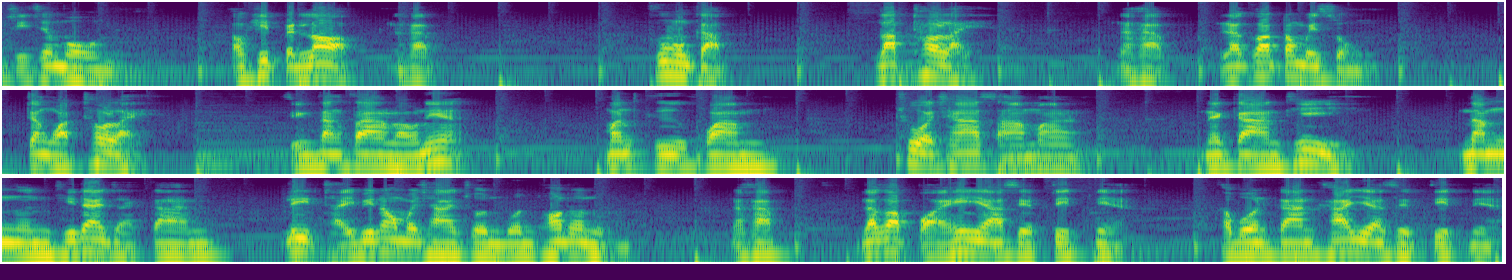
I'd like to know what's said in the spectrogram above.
24 ชั่วโมงเนี่ยเอาคิดเป็นรอบนะครับ ผู้กำกับรับเท่าไหร่นะครับ แล้วก็ต้องไปส่ง จังหวัดเท่าไหร่ สิ่งต่างๆเหล่านี้มันคือความชั่วช้าสามาญในการที่นำเงินที่ได้จากการรีดไถพี่น้องประชาชนบนท้องถนนนะครับ แล้วก็ปล่อยให้ยาเสพติดเนี่ยขบวนการค้ายาเสพติดเนี่ย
